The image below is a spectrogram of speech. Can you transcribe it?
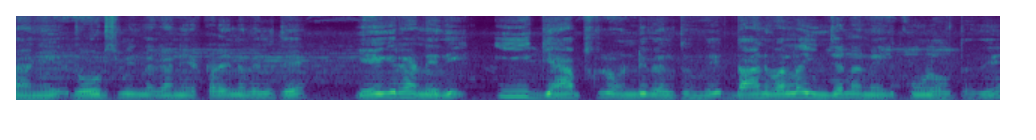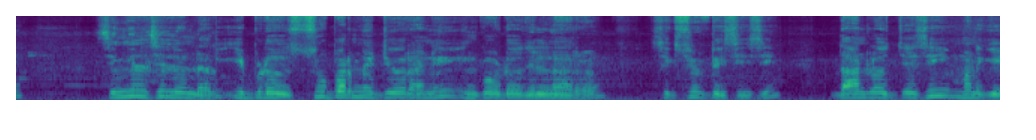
కానీ రోడ్స్ మీద కానీ ఎక్కడైనా వెళ్తే ఎయిర్ అనేది ఈ గ్యాప్స్లో ఉండి వెళ్తుంది. దానివల్ల ఇంజన్ అనేది కూల్ అవుతుంది. సింగిల్ సిలిండర్ ఇప్పుడు సూపర్ మెట్యూర్ అని ఇంకోటి వదిలినారు సిక్స్ ఫిఫ్టీ సీసీ దాంట్లో వచ్చేసి మనకి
